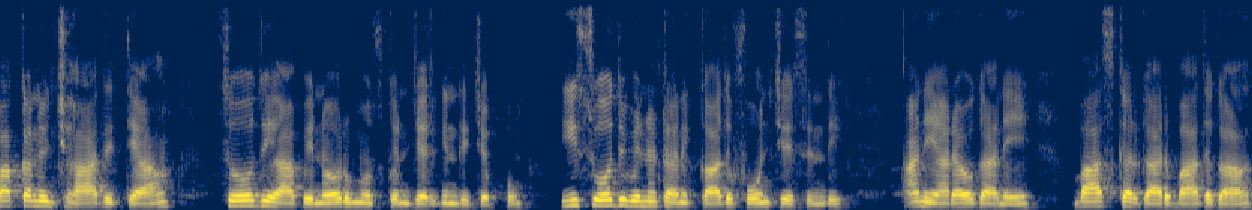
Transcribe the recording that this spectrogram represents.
పక్క నుంచి ఆదిత్య సోది ఆపి నోరు మూసుకొని జరిగింది చెప్పు. ఈ సోది వినటానికి కాదు ఫోన్ చేసింది. అని అరవగానే భాస్కర్ గారు బాధగా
